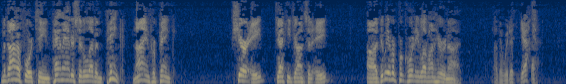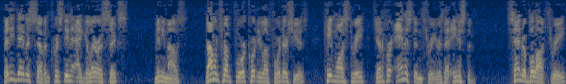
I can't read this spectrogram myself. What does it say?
Madonna 14, Pam Anderson 11, Pink 9 for Pink, Cher 8, Jackie Johnson 8. Uh, did we ever put Courtney Love on here or not? I think we did. Yeah. Bette Davis 7, Christina Aguilera 6, Minnie Mouse, Donald Trump 4, Courtney Love 4, there she is, Kate Moss 3, Jennifer Aniston 3, or is that Aniston? Sandra Bullock 3,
